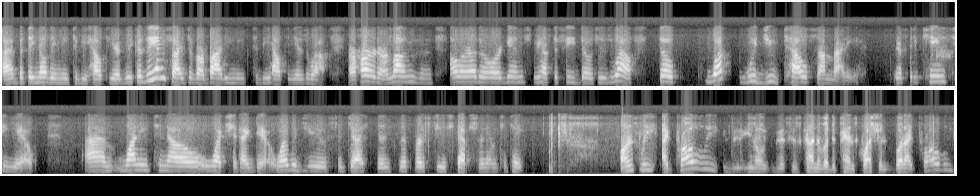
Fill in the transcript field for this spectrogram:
uh, but they know they need to be healthier because the insides of our body needs to be healthy as well our heart, our lungs, and all our other organs. We have to feed those as well. So, what would you tell somebody if they came to you um, wanting to know what should I do? What would you suggest is the first few steps for them to take? Honestly, I'd probably, you know, this is kind of a depends question, but I'd probably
